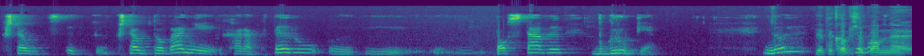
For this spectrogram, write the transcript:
kształt, y, kształtowanie charakteru y, i postawy w grupie. No i ja tylko przypomnę,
